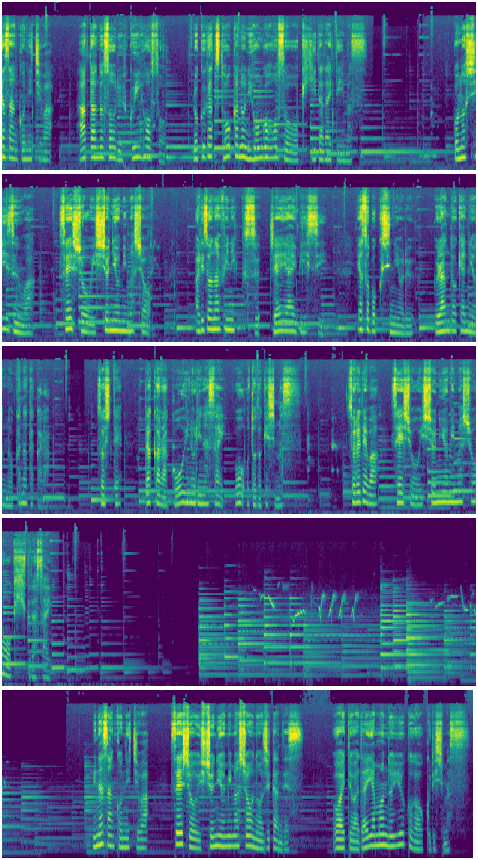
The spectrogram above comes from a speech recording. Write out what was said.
皆さんこんにちは。ハートソウル福音放送6月10日の日本語放送をお聞きいただいています。このシーズンは聖書を一緒に読みましょう。アリゾナ・フィニックス JIBC ヤソ牧師によるグランドキャニオンの彼方からそしてだからこう祈りなさいをお届けします。それでは聖書を一緒に読みましょうお聞きください。皆さんこんにちは。聖書を一緒に読みましょうのお時間です。お相手はダイヤモンド優子がお送りします。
